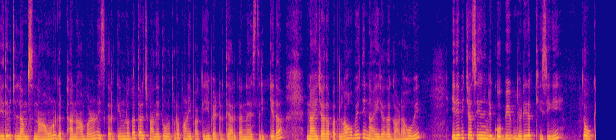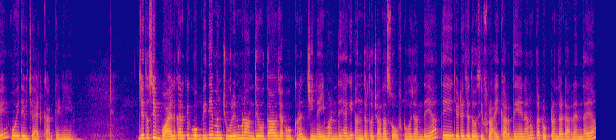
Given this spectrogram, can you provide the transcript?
ਇਹਦੇ ਵਿੱਚ ਲੰਮਸ ਨਾ ਹੋਣ, ਗੱਠਾ ਨਾ ਬਣਨ, ਇਸ ਕਰਕੇ ਇਹਨੂੰ ਲਗਾਤਾਰ ਚਲਾਉਂਦੇ ਥੋੜਾ ਥੋੜਾ ਪਾਣੀ ਪਾ ਕੇ ਹੀ ਬੈਟਰ ਤਿਆਰ ਕਰਨਾ ਇਸ ਤਰੀਕੇ ਦਾ। ਨਾ ਹੀ ਜ਼ਿਆਦਾ ਪਤਲਾ ਹੋਵੇ ਤੇ ਨਾ ਹੀ ਜ਼ਿਆਦਾ ਗਾੜਾ ਹੋਵੇ। ਇਹਦੇ ਵਿੱਚ ਅਸੀਂ ਗੋਭੀ ਜਿਹੜੀ ਰੱਖੀ ਸੀਗੀ ਧੋ ਕੇ ਉਹ ਇਹਦੇ ਵਿੱਚ ਐਡ ਕਰ ਦੇਣੀ ਹੈ। ਜੇ ਤੁਸੀਂ ਬੋਇਲ ਕਰਕੇ ਗੋਭੀ ਦੇ ਮਨਚੂਰੀਅਨ ਬਣਾਉਂਦੇ ਹੋ ਤਾਂ ਉਹ ਕਰੰਚੀ ਨਹੀਂ ਬਣਦੇ ਹੈਗੇ, ਅੰਦਰ ਤੋਂ ਜ਼ਿਆਦਾ ਸੌਫਟ ਹੋ ਜਾਂਦੇ ਆ ਤੇ ਜਿਹੜੇ ਜਦੋਂ ਅਸੀਂ ਫਰਾਈ ਕਰਦੇ ਆ ਇਹਨਾਂ ਨੂੰ ਤਾਂ ਟੁੱਟਣ ਦਾ ਡਰ ਰਹਿੰਦਾ ਆ।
